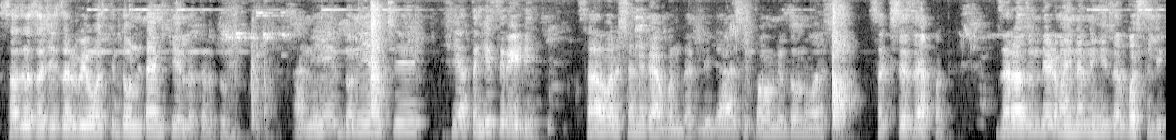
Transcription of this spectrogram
सहजासहजी जर व्यवस्थित दोन टाइम केलं तर तुम्ही. आणि दुनियाची ही आता हीच रेडी. सहा वर्षाने गाभण धरलेली अशी पाहुणे दोन वर्ष सक्सेस आहे आपण. जर अजून दीड महिन्याने ही जर बसली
